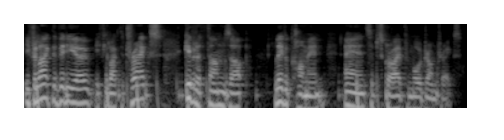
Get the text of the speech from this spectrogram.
If you like the video, if you like the tracks, give it a thumbs up, leave a comment, and subscribe for more drum tracks.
